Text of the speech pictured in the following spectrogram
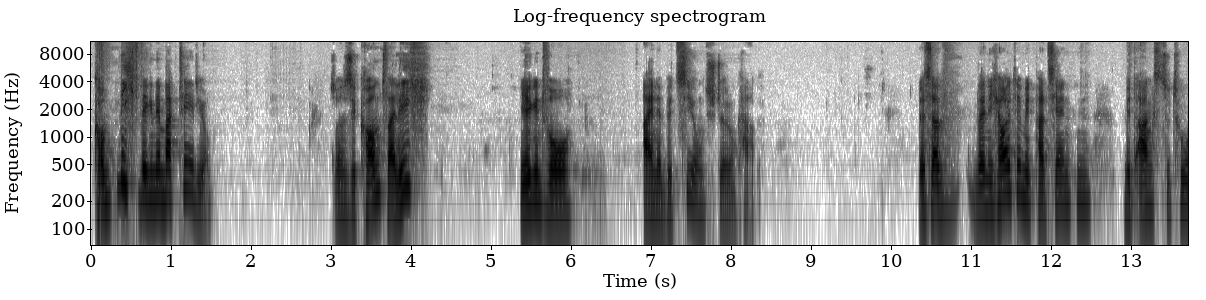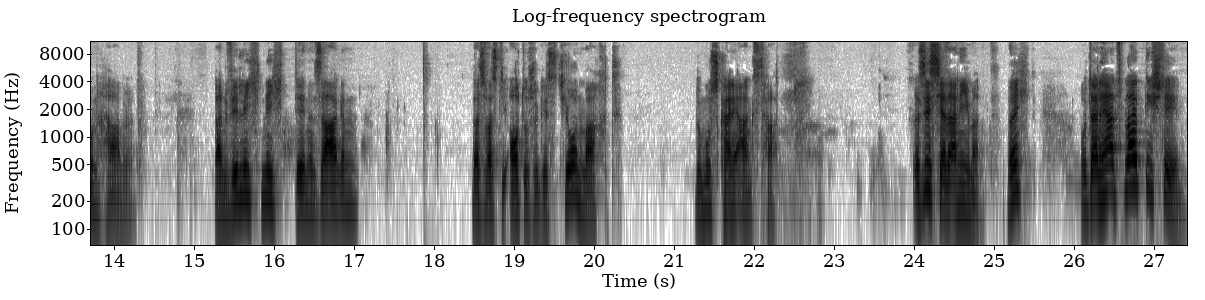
kommt nicht wegen dem Bakterium, sondern sie kommt, weil ich irgendwo eine Beziehungsstörung habe. Deshalb, wenn ich heute mit Patienten mit Angst zu tun habe, dann will ich nicht denen sagen, das, was die Autosuggestion macht, du musst keine Angst haben. Es ist ja da niemand, nicht? Und dein Herz bleibt nicht stehen.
